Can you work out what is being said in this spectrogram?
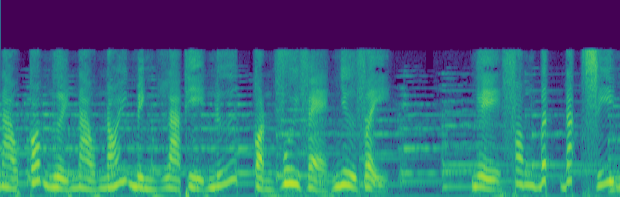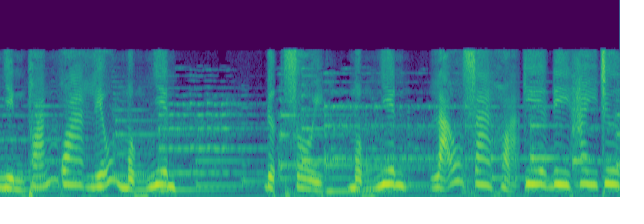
nào có người nào nói mình là thị nữ còn vui vẻ như vậy. Nghệ phong bất đắc dĩ nhìn thoáng qua liễu mộng nhiên. Được rồi, mộng nhiên, lão gia hỏa kia đi hay chưa?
